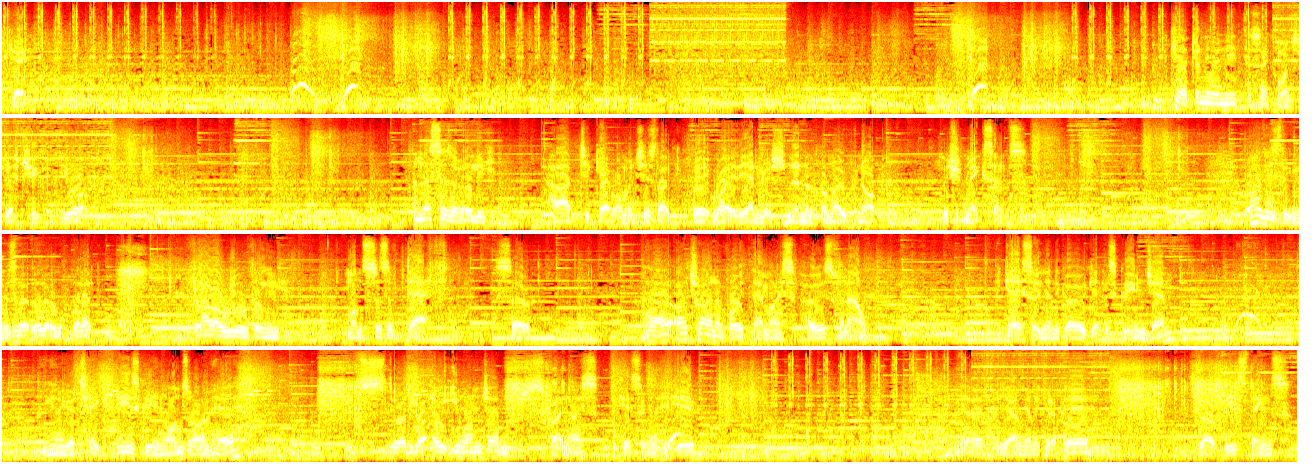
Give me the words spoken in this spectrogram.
Okay. Okay, I don't even need the second one to lift you, you up. Unless there's a really hard to get one, which is like right at the end, which none of them open up, which would make sense. What are these things? They're, little, they're like flower wielding monsters of death. So uh, I'll try and avoid them, I suppose, for now. Okay, so I'm going to go get this green gem. I'm going to go take these green ones while I'm here. It's already got 81 gems, which is quite nice. Okay, so I'm going to hit you. Yeah, I'm to get up here. Blow up these things.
